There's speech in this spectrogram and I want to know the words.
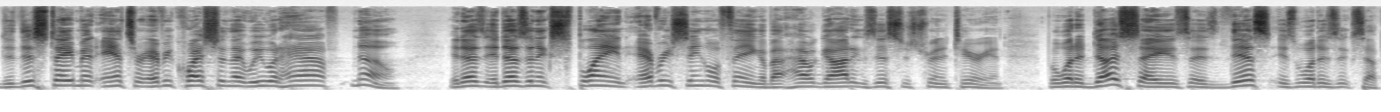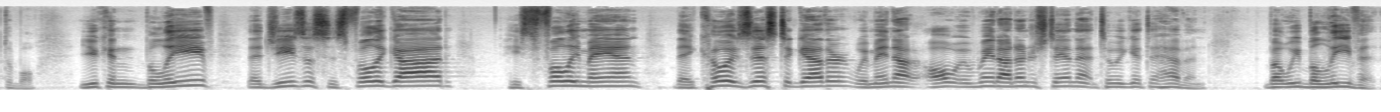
did this statement answer every question that we would have? No. It, does, it doesn't explain every single thing about how God exists as Trinitarian. But what it does say is, is this is what is acceptable. You can believe that Jesus is fully God, he's fully man, they coexist together. We may not all we may not understand that until we get to heaven, but we believe it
